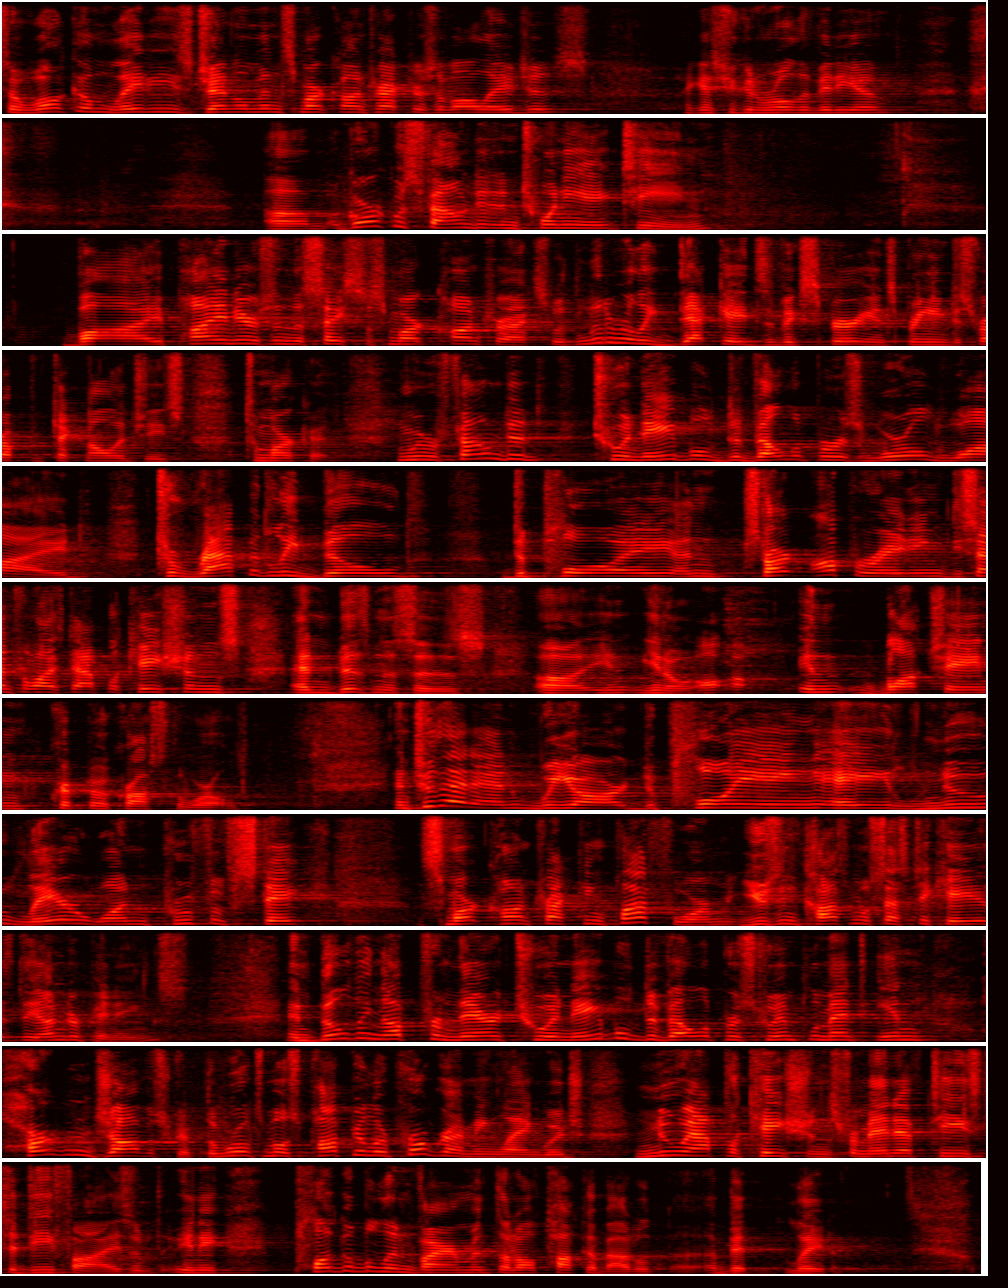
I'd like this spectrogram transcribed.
So welcome, ladies, gentlemen, smart contractors of all ages. I guess you can roll the video. um, Agoric was founded in 2018 by pioneers in the space of smart contracts with literally decades of experience bringing disruptive technologies to market. And we were founded to enable developers worldwide to rapidly build deploy and start operating decentralized applications and businesses uh, in, you know, uh, in blockchain crypto across the world. And to that end, we are deploying a new layer one proof of stake smart contracting platform using Cosmos SDK as the underpinnings and building up from there to enable developers to implement in hardened JavaScript, the world's most popular programming language, new applications from NFTs to DeFi's in a pluggable environment that I'll talk about a, bit later.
